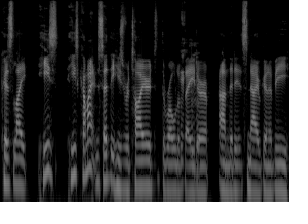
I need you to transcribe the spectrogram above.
because like he's he's come out and said that he's retired the role of Mhm. Vader and that it's now going to be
